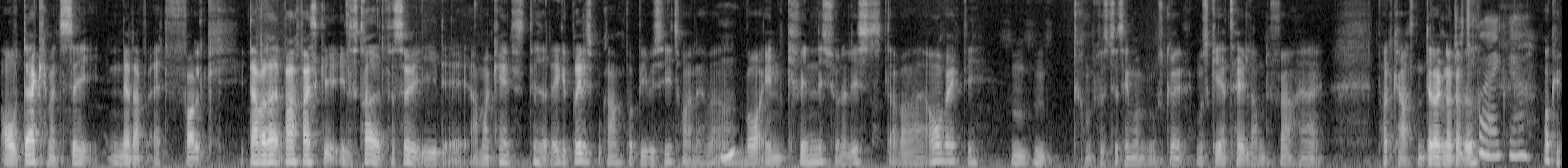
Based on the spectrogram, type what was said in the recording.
Og der kan man se netop, at folk... Der var, der var faktisk illustreret et forsøg i et øh, amerikansk, det hedder det ikke, et britisk program på BBC, tror jeg det har været, Mm. hvor en kvindelig journalist, der var overvægtig, det kommer pludselig til at tænke mig, vi måske, måske har talt om det før her podcasten. Det er der ikke noget, der Det ved. tror jeg ikke, vi har. Okay.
